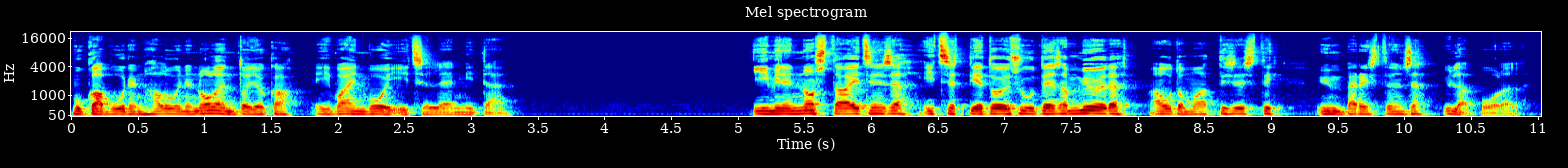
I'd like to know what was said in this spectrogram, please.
mukavuuden haluinen olento, joka ei vain voi itselleen mitään. Ihminen nostaa itsensä itsetietoisuutensa myötä automaattisesti ympäristönsä yläpuolelle.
